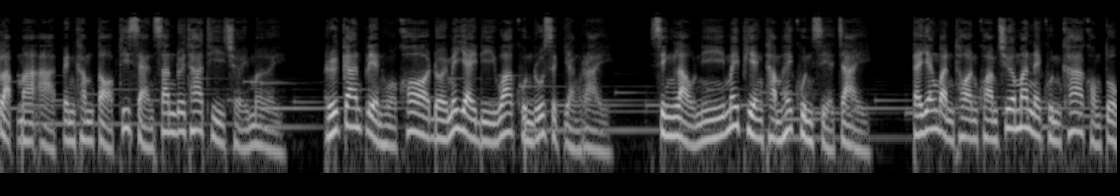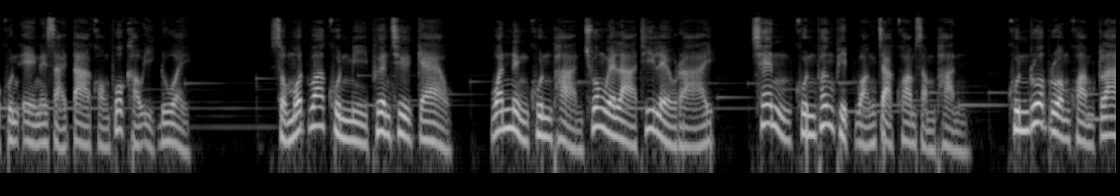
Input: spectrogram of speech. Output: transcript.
กลับมาอาจเป็นคำตอบที่แสนสั้นด้วยท่าทีเฉยเมย หรือการเปลี่ยนหัวข้อโดยไม่ใยดีว่าคุณรู้สึกอย่างไร สิ่งเหล่านี้ไม่เพียงทำให้คุณเสียใจ แต่ยังบั่นทอนความเชื่อมั่นในคุณค่าของตัวคุณเองในสายตาของพวกเขาอีกด้วย สมมติว่าคุณมีเพื่อนชื่อแก้ว วันหนึ่งคุณผ่านช่วงเวลาที่เลวร้าย เช่น คุณเพิ่งผิดหวังจากความสัมพันธ์ คุณรวบรวมความกล้า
